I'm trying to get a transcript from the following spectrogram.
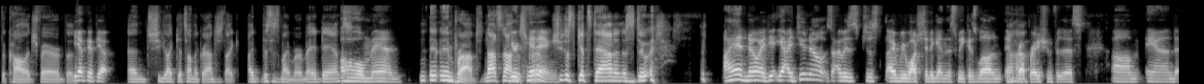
the college fair, the yep, yep, yep. and she like gets on the ground. She's like, I, "This is my mermaid dance." Oh man. I- improv. That's not. in You're kidding. She just gets down and is doing. I had no idea. Yeah, I do know. So I was just I rewatched it again this week as well in, in Uh-huh. preparation for this. Um, and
